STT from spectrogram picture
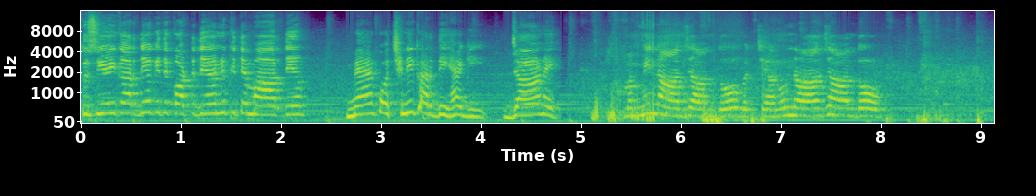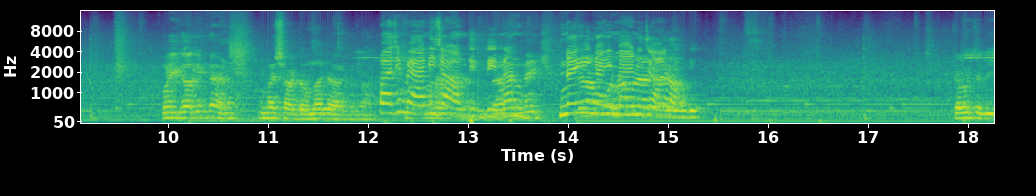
ਤੁਸੀਂ ਉਹੀ ਕਰਦੇ ਹੋ ਕਿਤੇ ਕੁੱਟਦੇ ਹੋ ਉਹਨੂੰ ਕਿਤੇ ਮਾਰਦੇ ਹੋ? ਮੈਂ ਕੁਛ ਨਹੀਂ ਕਰਦੀ ਹੈਗੀ ਜਾਣ ਏ। ਮੰਮੀ ਨਾ ਜਾਣ ਦਿਓ ਬੱਚਿਆਂ ਨੂੰ ਨਾ ਜਾਣ ਦਿਓ ਕੋਈ ਗੱਲ ਨਹੀਂ ਭੈਣ ਮੈਂ ਛੱਡ ਆਉਣਾ ਜਾ ਕੇ ਨਾ ਭਾਜੀ ਮੈਂ ਨਹੀਂ ਜਾਣ ਦਿੰਦੀ ਇਹਨਾਂ ਨੂੰ। ਨਹੀਂ। ਨਹੀਂ ਨਹੀਂ ਮੈਂ ਨਹੀਂ ਜਾਣ ਦਿੰਦੀ। ਚਲੋ ਚਲੀ।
